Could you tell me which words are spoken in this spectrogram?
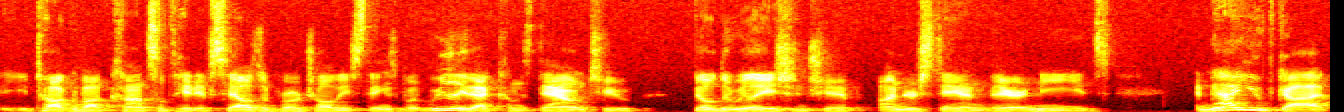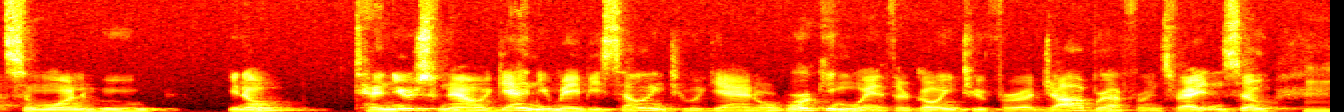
you talk about consultative sales approach, all these things, but really that comes down to build a relationship, understand their needs, and now you've got someone who, you know, 10 years from now, again, you may be selling to again, or working with, or going to for a job reference, right? And so hmm.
